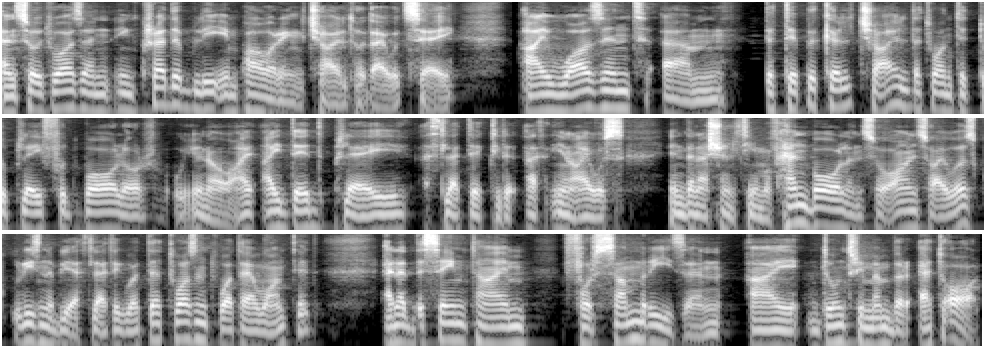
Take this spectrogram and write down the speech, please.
And so it was an incredibly empowering childhood, I would say. I wasn't um, the typical child that wanted to play football or you know I, I did play athletic you know I was in the national team of handball and so on so I was reasonably athletic but that wasn't what I wanted and at the same time for some reason I don't remember at all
